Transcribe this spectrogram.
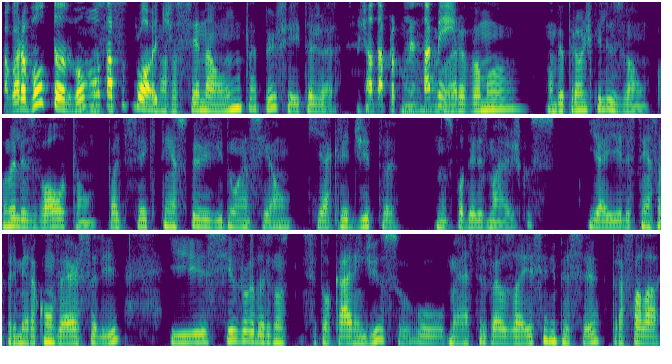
Agora voltando, vamos nossa, voltar pro plot. Nossa cena 1 tá perfeita já. Já dá para começar é, bem. Agora vamos Vamos ver para onde que eles vão. Quando eles voltam, pode ser que tenha sobrevivido um ancião que acredita nos poderes mágicos. E aí eles têm essa primeira conversa ali. E se os jogadores não se tocarem disso, o mestre vai usar esse NPC para falar,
